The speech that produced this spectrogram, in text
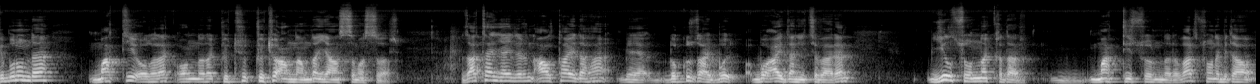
Ve bunun da maddi olarak onlara kötü kötü anlamda yansıması var. Zaten yayların 6 ay daha veya 9 ay bu, bu aydan itibaren yıl sonuna kadar maddi sorunları var. Sonra bir daha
